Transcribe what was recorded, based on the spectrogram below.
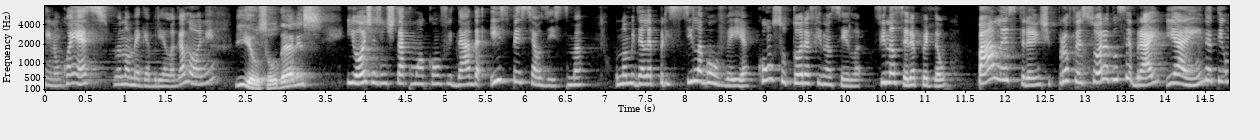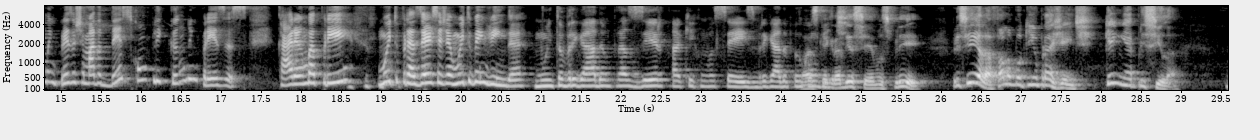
quem não conhece, meu nome é Gabriela Galoni. E eu sou o Delis. E hoje a gente está com uma convidada especialíssima. O nome dela é Priscila Gouveia, consultora financeira, financeira perdão, palestrante, professora do Sebrae e ainda tem uma empresa chamada Descomplicando Empresas. Caramba, Pri, muito prazer, seja muito bem-vinda. Muito obrigada, é um prazer estar aqui com vocês. Obrigada pelo Nós convite. que agradecemos, Pri. Priscila, fala um pouquinho pra gente. Quem é Priscila?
